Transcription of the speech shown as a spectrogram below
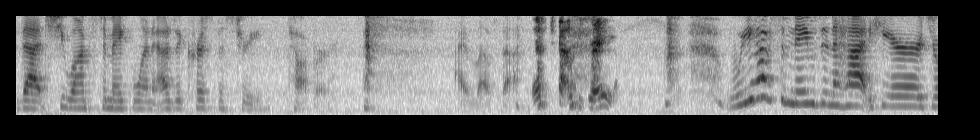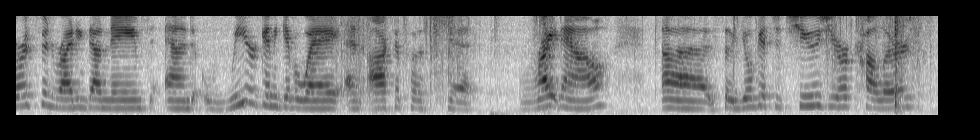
that she wants to make one as a Christmas tree topper. I love that. That sounds great. We have some names in the hat here. George's been writing down names, and we are going to give away an octopus kit right now. Uh, so you'll get to choose your colors.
